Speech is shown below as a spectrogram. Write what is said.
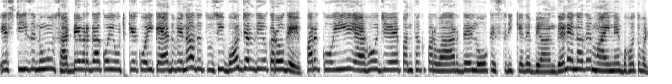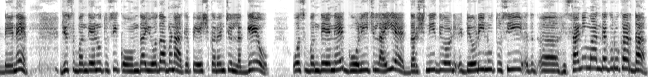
ਇਸ ਚੀਜ਼ ਨੂੰ ਸਾਡੇ ਵਰਗਾ ਕੋਈ ਉੱਠ ਕੇ ਕੋਈ ਕਹਿ ਦਵੇ ਨਾ, ਤੇ ਤੁਸੀਂ ਬਹੁਤ ਜਲਦੀ ਉਹ ਕਰੋਗੇ। ਪਰ ਕੋਈ ਇਹੋ ਜਿਹੇ ਪੰਥਕ ਪਰਿਵਾਰ ਦੇ ਲੋਕ ਇਸ ਤਰੀਕੇ ਦੇ ਬਿਆਨ ਦੇਣ ਇਹਨਾਂ ਦੇ ਮਾਇਨੇ ਬਹੁਤ ਵੱਡੇ ਨੇ। ਜਿਸ ਬੰਦੇ ਨੂੰ ਤੁਸੀਂ ਕੌਮ ਦਾ ਯੋਧਾ ਬਣਾ ਕੇ ਪੇਸ਼ ਕਰਨ 'ਚ ਲੱਗੇ ਹੋ, ਉਸ ਬੰਦੇ ਨੇ ਗੋਲੀ ਚਲਾਈ ਹੈ। ਦਰਸ਼ਨੀ ਦਿਓ- ਡਿਓੜੀ ਨੂੰ ਤੁਸੀਂ ਹਿੱਸਾ ਨਹੀਂ ਮੰਨਦੇ ਗੁਰੂ ਘਰ ਦਾ?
